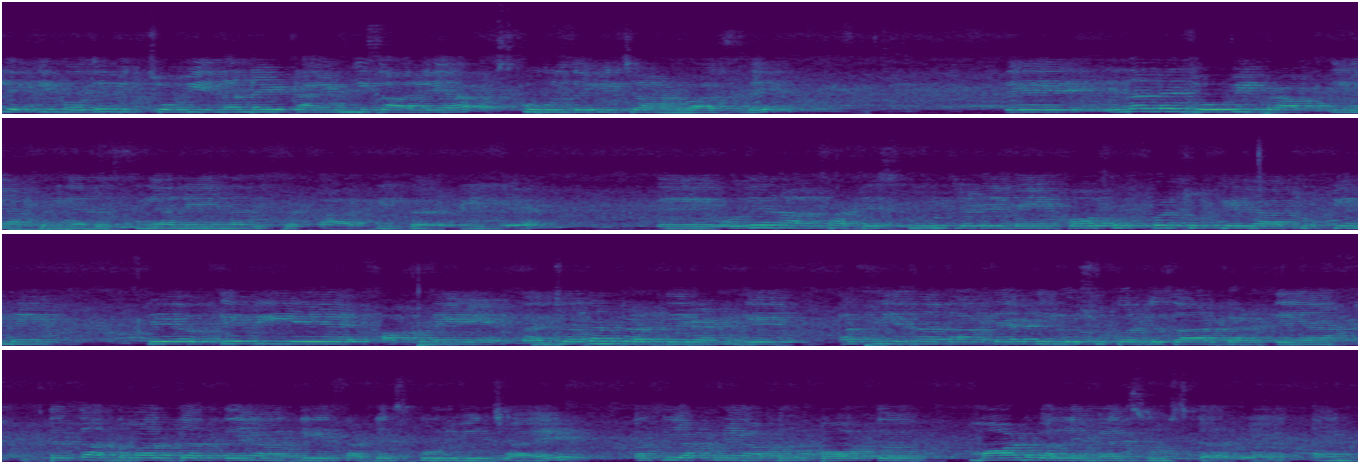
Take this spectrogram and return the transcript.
ਲੇਕਿਨ ਉਹਦੇ ਵਿੱਚੋਂ ਵੀ ਇਹਨਾਂ ਨੇ ਟਾਈਮ ਨਿਕਾਲਿਆ ਸਕੂਲ ਦੇ ਵਿੱਚ ਆਉਣ ਵਾਸਤੇ। ਤੇ ਇਹਨਾਂ ਨੇ ਜੋ ਵੀ ਪ੍ਰਾਪਤੀਆਂ ਆਪਣੀਆਂ ਦੱਸੀਆਂ ਨੇ, ਇਹਨਾਂ ਦੀ ਸਰਕਾਰ ਕੀ ਕਰ ਰਹੀ ਹੈ। ਤੇ ਉਹਦੇ ਨਾਲ ਸਾਡੇ ਸਕੂਲ ਜਿਹੜੇ ਨੇ ਬਹੁਤ ਉੱਪਰ ਚੁੱਕੇ ਜਾ ਚੁੱਕੇ ਨੇ। ਤੇ ਅੱਗੇ ਵੀ ਇਹ ਆਪਣੇ ਯਤਨ ਕਰਦੇ ਰਹਿਣਗੇ। ਅਸੀਂ ਇਹਨਾਂ ਦਾ ਤਹਿ ਦਿਲੋਂ ਸ਼ੁਕਰਗੁਜ਼ਾਰ ਕਰਦੇ ਹਾਂ ਤੇ ਧੰਨਵਾਦ ਕਰਦੇ ਹਾਂ ਕਿ ਸਾਡੇ ਸਕੂਲ ਵਿੱਚ ਆਏ। ਅਸੀਂ ਆਪਣੇ ਆਪ ਨੂੰ ਬਹੁਤ ਮਾਣ ਵਾਲੇ ਮਹਿਸੂਸ ਕਰ ਰਹੇ ਹਾਂ। ਥੈਂਕ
